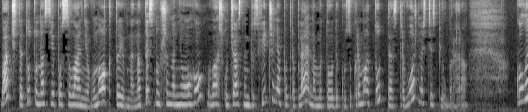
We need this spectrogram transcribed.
Бачите, тут у нас є посилання, воно активне. Натиснувши на нього, ваш учасник дослідження потрапляє на методику. Зокрема, тут тест тривожності Спілбергера. Коли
